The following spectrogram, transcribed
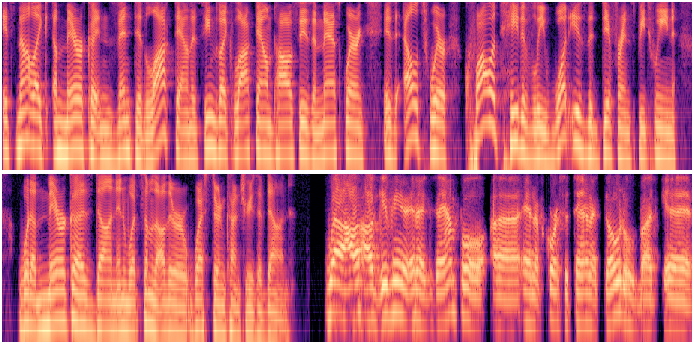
it's not like America invented lockdown. It seems like lockdown policies and mask wearing is elsewhere. Qualitatively, what is the difference between what America has done and what some of the other western countries have done? Well, I'll, I'll, give you an example, uh, and of course it's anecdotal, but uh,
